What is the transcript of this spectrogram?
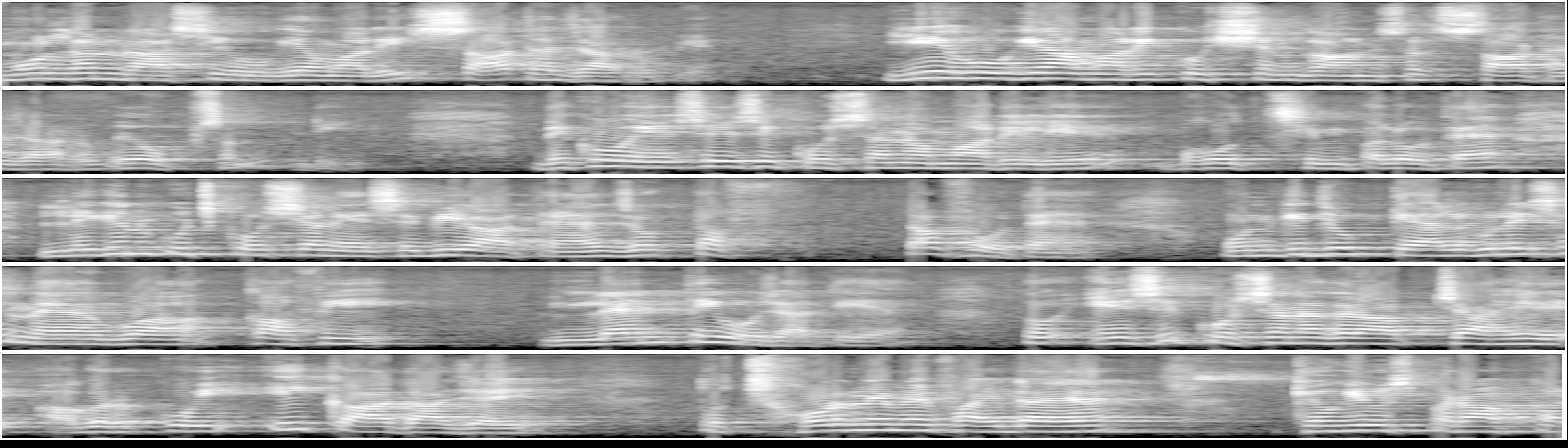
मूलधन राशि हो गई हमारी साठ हज़ार रुपये। ये हो गया हमारे क्वेश्चन का आंसर साठ हज़ार रुपये ऑप्शन डी देखो, ऐसे ऐसे क्वेश्चन हमारे लिए बहुत सिंपल होते हैं, लेकिन कुछ क्वेश्चन ऐसे भी आते हैं जो टफ टफ होते हैं। उनकी जो कैलकुलेशन है, वह काफ़ी लेंथी हो जाती है। तो ऐसे क्वेश्चन अगर आप चाहे, अगर कोई एक आध आ जाए तो छोड़ने में फ़ायदा है, क्योंकि उस पर आपका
